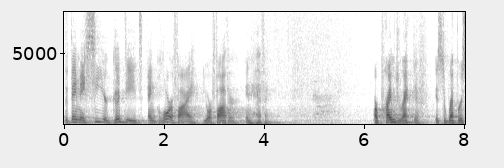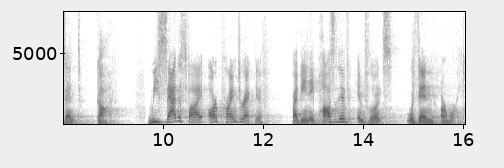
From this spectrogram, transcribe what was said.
that they may see your good deeds and glorify your Father in heaven. Our prime directive is to represent God. We satisfy our prime directive by being a positive influence within our world.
